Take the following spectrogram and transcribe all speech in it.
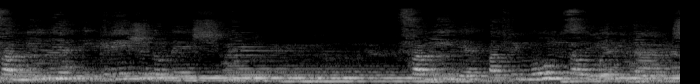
Família, igreja doméstica. Família, patrimônio da humanidade.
